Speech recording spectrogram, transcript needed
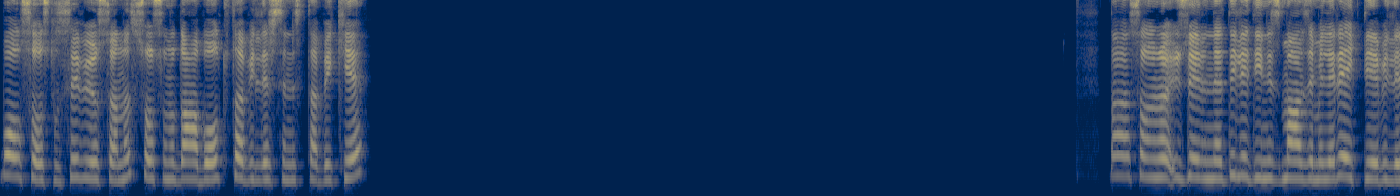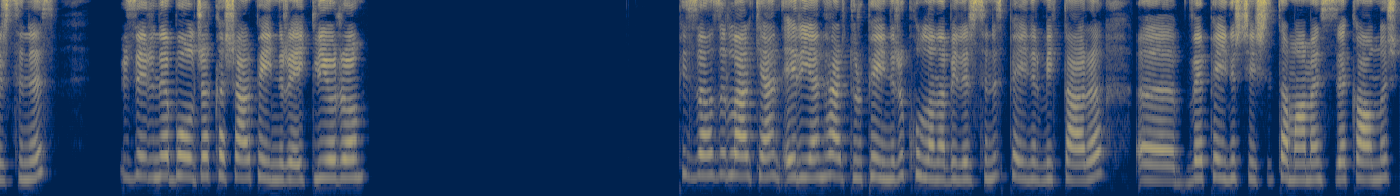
Bol soslu seviyorsanız sosunu daha bol tutabilirsiniz tabii ki. Daha sonra üzerine dilediğiniz malzemeleri ekleyebilirsiniz. Üzerine bolca kaşar peyniri ekliyorum. Pizza hazırlarken eriyen her tür peyniri kullanabilirsiniz. Peynir miktarı e, ve peynir çeşidi tamamen size kalmış.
